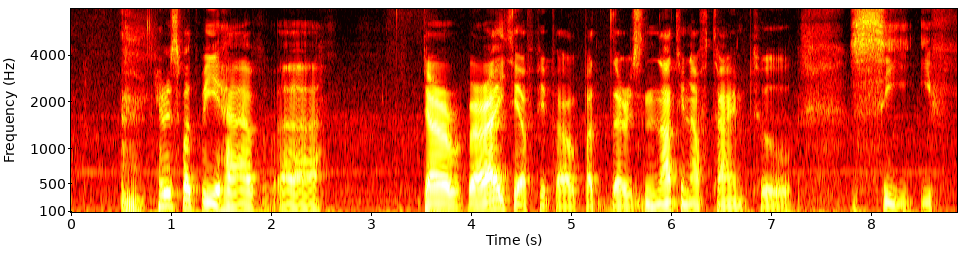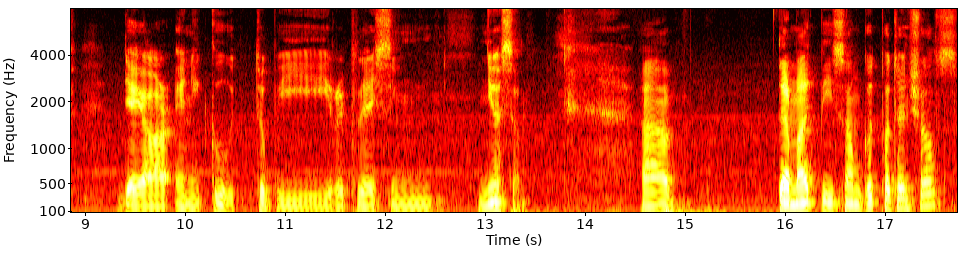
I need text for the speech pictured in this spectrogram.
here's what we have. Uh, there are a variety of people, but there is not enough time to see if they are any good to be replacing Newsom. Uh, there might be some good potentials,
